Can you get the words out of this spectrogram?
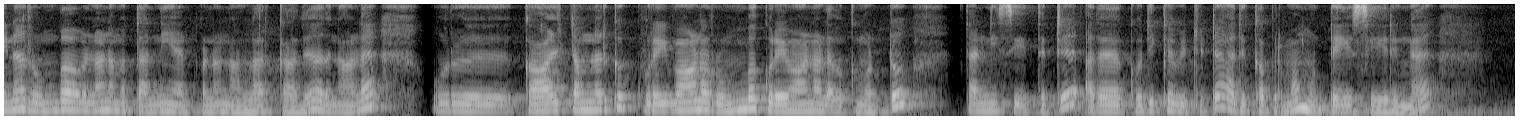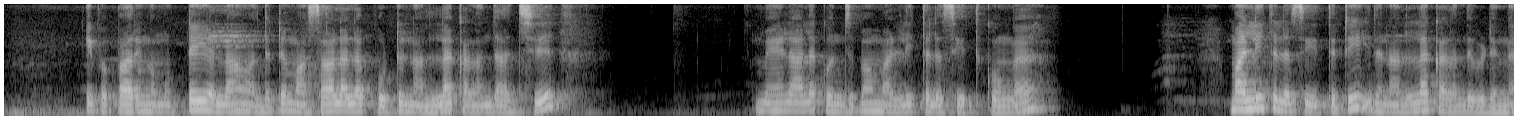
ஏன்னா ரொம்பவெல்லாம் நம்ம தண்ணி ஆட் பண்ணால் நல்லா இருக்காது அதனால் ஒரு கால் டம்ளருக்கு குறைவான ரொம்ப குறைவான அளவுக்கு மட்டும் தண்ணி சேர்த்துட்டு அதை கொதிக்க விட்டுட்டு அதுக்கப்புறமா முட்டையை சேருங்க. இப்போ பாருங்கள் முட்டையெல்லாம் வந்துட்டு மசாலாவில் போட்டு நல்லா கலந்தாச்சு. மேலால் கொஞ்சமாக மல்லித்தலை சேர்த்துக்கோங்க. மல்லித்தலை சேர்த்துட்டு இதை நல்லா கலந்து விடுங்க.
